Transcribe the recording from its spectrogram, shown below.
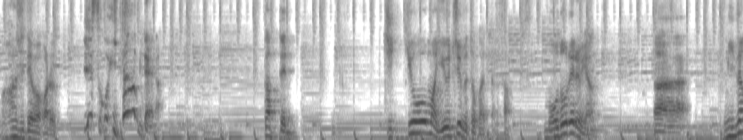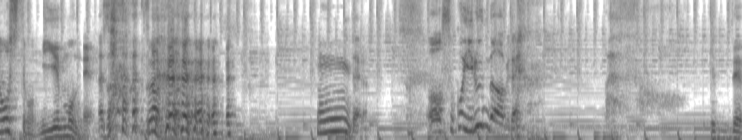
マジでわかる。え、そこいた？みたいな。だって、実況、まあ YouTube とかやったらさ、戻れるやん。あ見直しても見えんもんね。あ、そうそうそう。うーん、みたいな。あ、そこいるんだ、みたいな。全然。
